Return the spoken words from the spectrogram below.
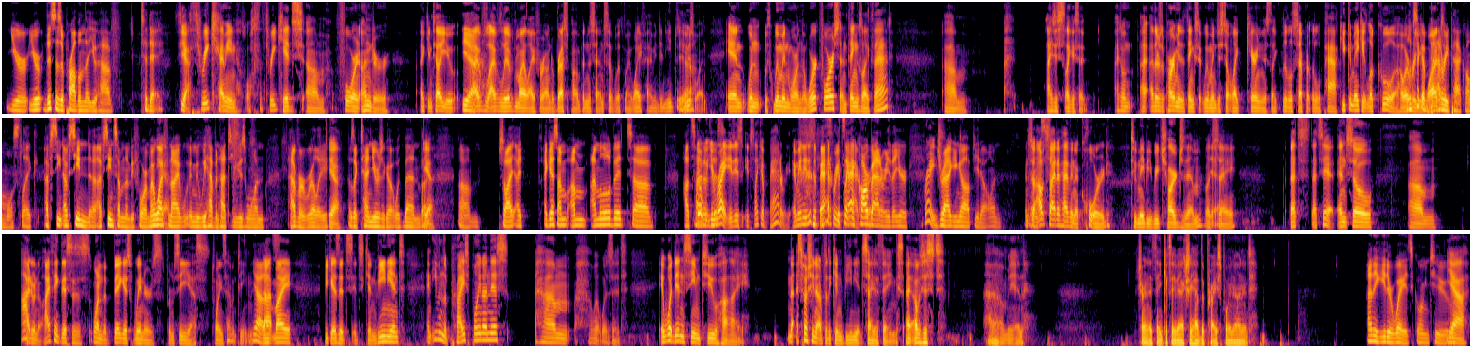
you're you're. This is a problem that you have today. Yeah, three. I mean, well, three kids, um, four and under. I can tell you, Yeah. I've I've lived my life around a breast pump in the sense of with my wife having to need to Yeah. use one, and when with women more in the workforce and things like that, um, I just like I said, I don't. I, there's a part of me that thinks that women just don't like carrying this like little separate little pack. You can make it look cool, however looks like a want. battery pack almost. Like I've seen, I've seen, uh, I've seen some of them before. My wife Yeah. and I, I mean, we haven't had to use one ever really. Yeah. that was like ten years ago with Ben. But yeah, so I, I, I guess I'm, I'm, I'm a little bit uh, outside. no, but you're this. right. It is. It's like a battery. I mean, it is a battery. It's like a car right? battery that you're Right. dragging up, you know, and And so outside of having a cord to maybe recharge them, let's Yeah. say, that's that's it. And so um I don't know. I think this is one of the biggest winners from CES 2017. Yeah, that my because it's it's convenient and even the price point on this um what was it? It what didn't seem too high. Not, especially not for the convenient side of things. I, I was just oh man trying to think if they've actually have the price point on it. I think either way, it's going to Yeah.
